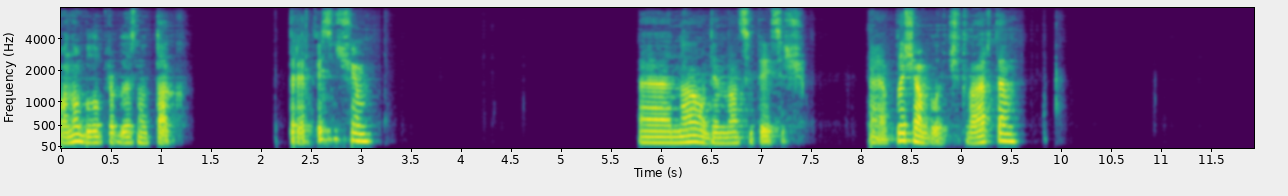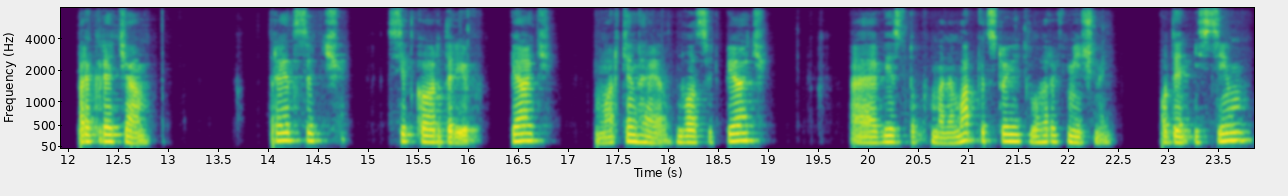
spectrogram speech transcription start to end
воно було приблизно так. 3 тисячі на 11 тисяч. Е, Плеча було четверте. Перекриття 30, сітка ордерів 5, Мартінгейл 25. Е, Відступ у мене маркет стоїть логарифмічний 1,7.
